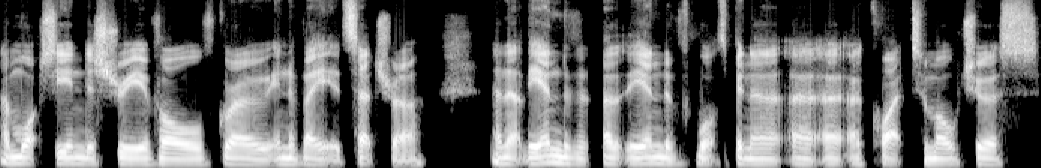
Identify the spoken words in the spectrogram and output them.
and watched the industry evolve, grow, innovate, etc. And at the end of at the end of what's been a, a, a, quite tumultuous,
